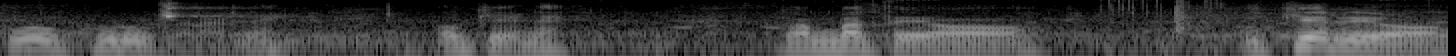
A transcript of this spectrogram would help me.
こう来るからね。OK ね。頑張ってよ。いけるよ。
